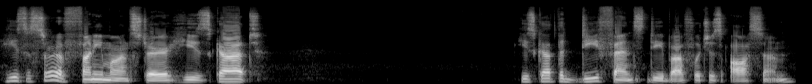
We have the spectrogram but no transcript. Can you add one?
he's a sort of funny monster. He's got He's got the defense debuff, which is awesome.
